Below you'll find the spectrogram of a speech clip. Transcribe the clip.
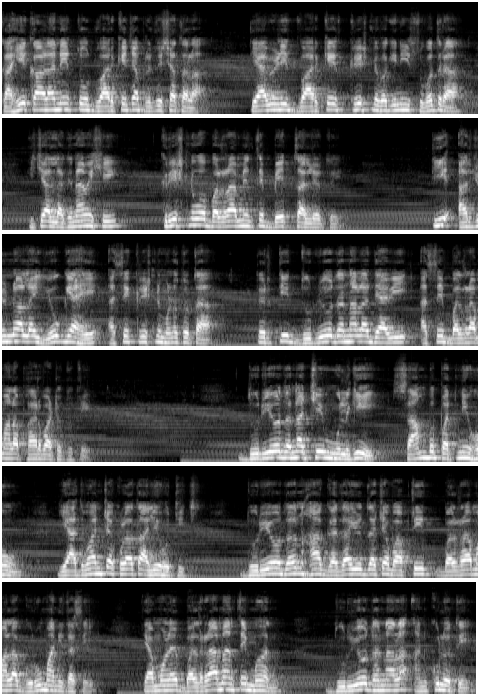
काही काळाने तो द्वारकेच्या प्रदेशात आला. त्यावेळी द्वारकेत कृष्ण भगिनी सुभद्रा हिच्या लग्नाविषयी कृष्ण व बलराम यांचे बेत चालले होते. ती अर्जुनाला योग्य आहे असे कृष्ण म्हणत होता तर ती दुर्योधनाला द्यावी असे बलरामाला फार वाटत होते. दुर्योधनाची मुलगी सांब पत्नी होऊन यादवांच्या कुळात आली होतीच. दुर्योधन हा गदायुद्धाच्या बाबतीत बलरामाला गुरु मानित असे. त्यामुळे बलरामांचे मन दुर्योधनाला अनुकूल होते.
